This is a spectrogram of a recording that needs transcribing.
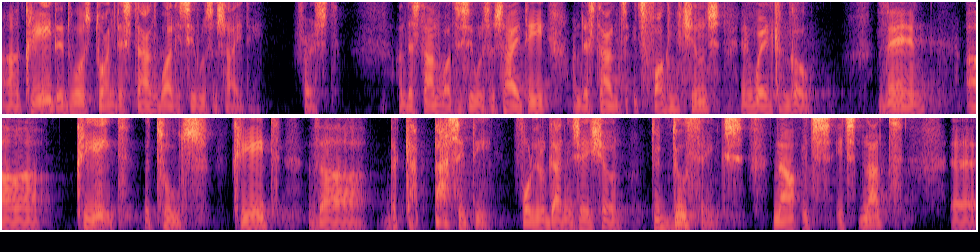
uh, created, was to understand what is civil society first. Understand what is civil society, understand its functions and where it can go. Then uh, create the tools, create the, the capacity for the organization to do things. Now, it's, it's not, uh,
